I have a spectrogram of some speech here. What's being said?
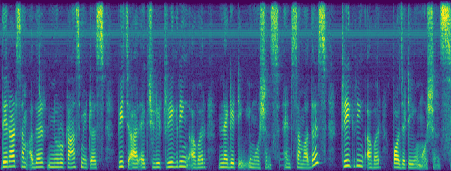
there are some other neurotransmitters which are actually triggering our negative emotions and some others triggering our positive emotions.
